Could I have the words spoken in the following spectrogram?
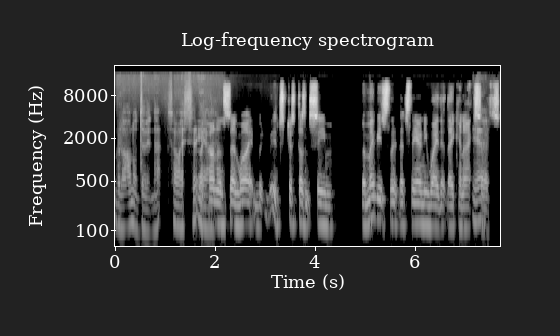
I'd be like, I'm not doing that. So I sit, I can't understand why. It just doesn't seem. But maybe it's the, that's the only way that they can access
